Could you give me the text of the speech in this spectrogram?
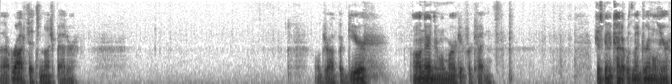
That rod fits much better. We'll drop a gear on there and then we'll mark it for cutting. Just going to cut it with my Dremel here.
